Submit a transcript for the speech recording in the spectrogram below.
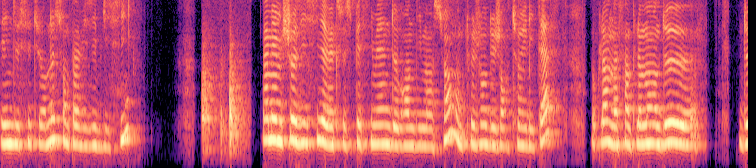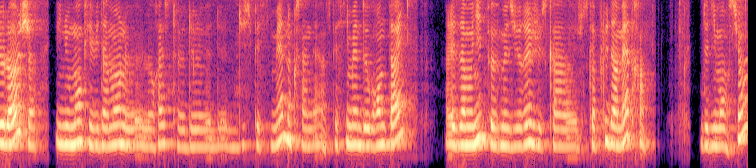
Les lignes de suture ne sont pas visibles ici. La même chose ici avec ce spécimen de grande dimension, donc toujours du genre Turilites. Donc là, on a simplement deux, loges. Il nous manque évidemment le, reste du spécimen, donc c'est un, spécimen de grande taille. Les ammonites peuvent mesurer jusqu'à plus d'un mètre de dimension.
